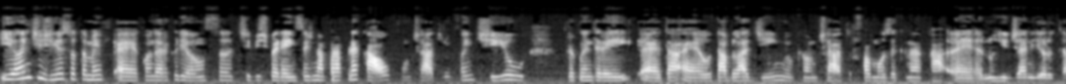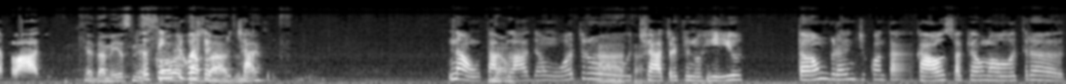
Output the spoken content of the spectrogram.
E antes disso, eu também, é, quando era criança, tive experiências na própria Cal, com teatro infantil. Frequentei é, ta- é, o Tabladinho, que é um teatro famoso aqui na é, no Rio de Janeiro, Tablado. Que é da mesma Eu escola sempre gostei tablado, do né? teatro. Não, o Tablado é um outro Ah, tá. teatro aqui no Rio, tão grande quanto a Cal, só que é uma outra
